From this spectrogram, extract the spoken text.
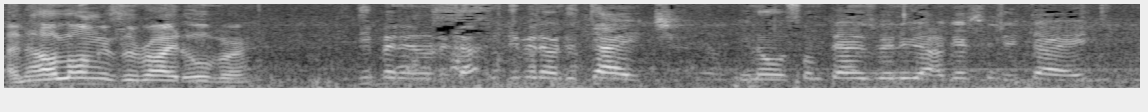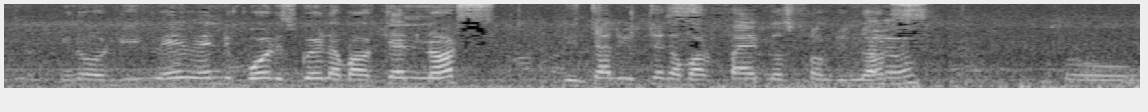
and how long is the ride over? depending on the depending on the tide. You know, sometimes when we are against the tide, you know, the, when, when the boat is going about 10 knots, the tide will take about 5 knots from the knots. So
